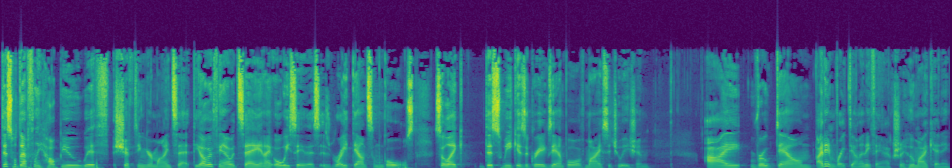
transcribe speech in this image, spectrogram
this will definitely help you with shifting your mindset. The other thing I would say, and I always say this, is write down some goals. So like this week is a great example of my situation. I wrote down, I didn't write down anything actually. Who am I kidding?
